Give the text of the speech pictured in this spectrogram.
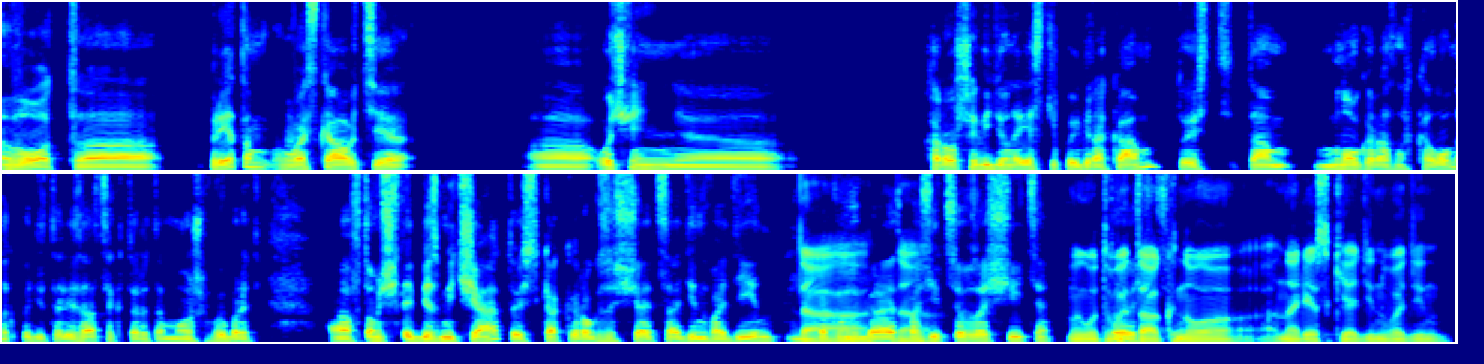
Вот, а, при этом в Вайскауте, а, очень, э, хорошие видеонарезки по игрокам, то есть там много разных колонок по детализации, которые ты можешь выбрать, а, в том числе без мяча, то есть как игрок защищается один в один, как он Да, выбирает да. позицию в защите. Мы вот в То это есть, э окно нарезки один в один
